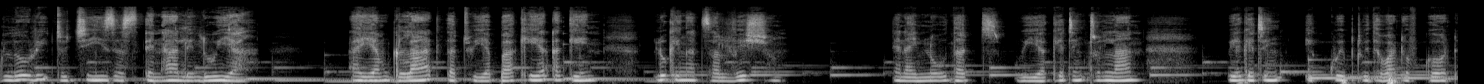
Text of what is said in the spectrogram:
Glory to Jesus and hallelujah. I am glad that we are back here again looking at salvation. And I know that we are getting to learn, we are getting equipped with the Word of God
